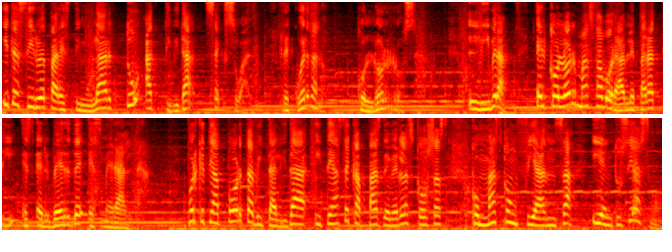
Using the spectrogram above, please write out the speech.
y te sirve para estimular tu actividad sexual. Recuérdalo, color rosa. Libra, el color más favorable para ti es el verde esmeralda, porque te aporta vitalidad y te hace capaz de ver las cosas con más confianza y entusiasmo.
